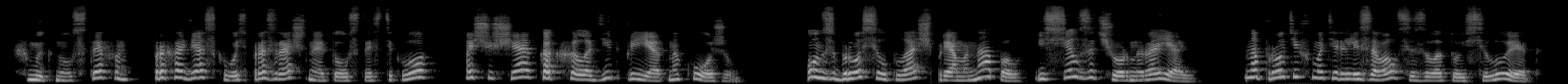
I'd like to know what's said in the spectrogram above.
— хмыкнул Стефан, проходя сквозь прозрачное толстое стекло, ощущая, как холодит приятно кожу. Он сбросил плащ прямо на пол и сел за черный рояль. Напротив материализовался золотой силуэт.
